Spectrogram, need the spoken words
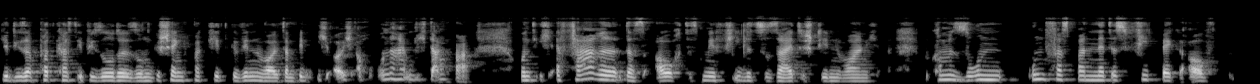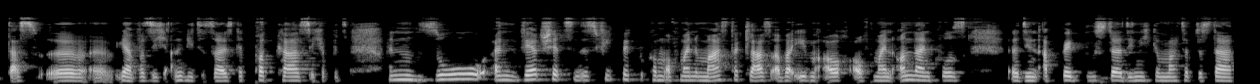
hier dieser Podcast-Episode so ein Geschenkpaket gewinnen wollt, dann bin ich euch auch unheimlich dankbar. Und ich erfahre das auch, dass mir viele zur Seite stehen wollen. Ich bekomme so ein unfassbar nettes Feedback auf das, äh, äh, ja, was ich anbiete, sei es der Podcast. Ich habe jetzt ein so ein wertschätzendes Feedback bekommen auf meine Masterclass, aber eben auch auf meinen Online-Kurs, äh, den Upgrade Booster, den ich gemacht habe, dass da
